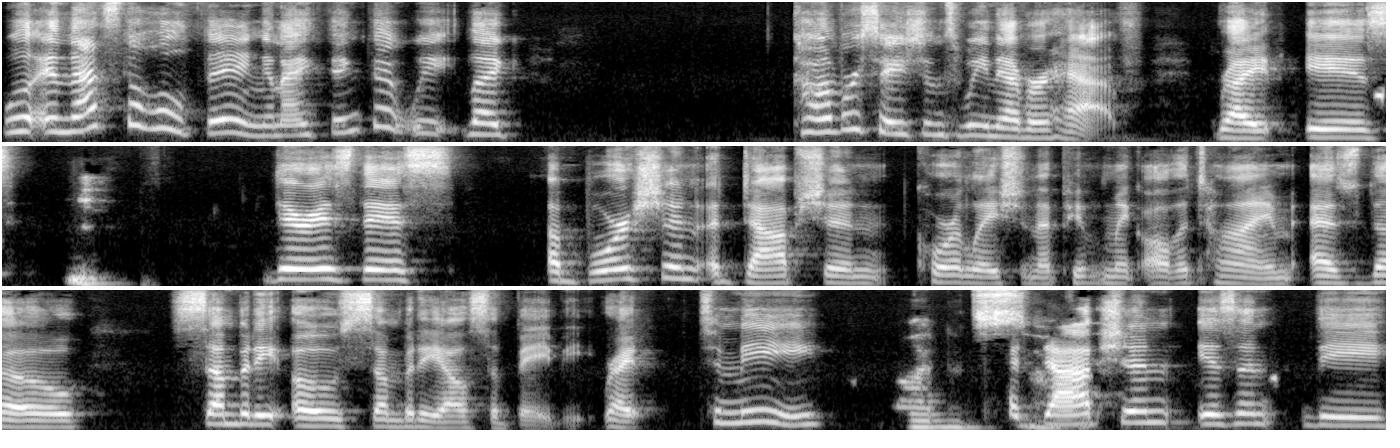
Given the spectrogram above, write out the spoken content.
Well, and that's the whole thing. And I think that we like conversations we never have, right? Is there is this abortion adoption correlation that people make all the time as though somebody owes somebody else a baby, right? To me, God, so- adoption isn't the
